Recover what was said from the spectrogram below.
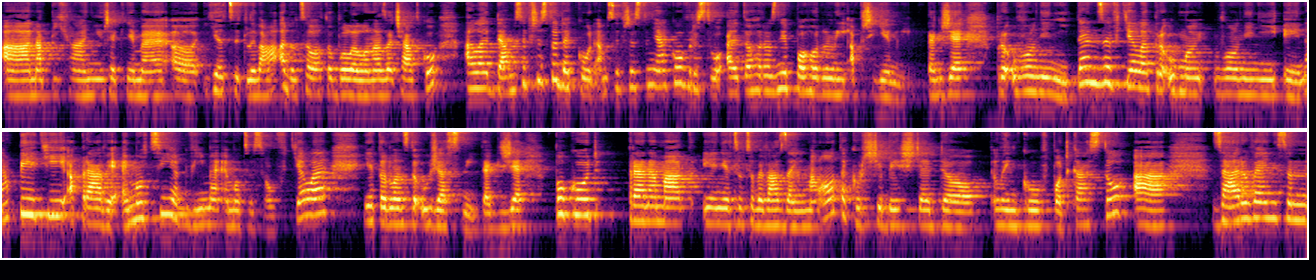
a na píchání, řekněme, eh, je citlivá a docela to bolelo na začátku, ale dám si přesto deku, dám si přesto nějakou vrstvu a je to hrozně pohodlný a příjemný. Takže pro uvolnění tenze v těle, pro uvolnění i napětí a právě emocí, jak víme, emoce jsou v těle, je tohle to úžasný. Takže pokud Pranamat je něco, co by vás zajímalo, tak určitě běžte do linku v podcastu a zároveň jsem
